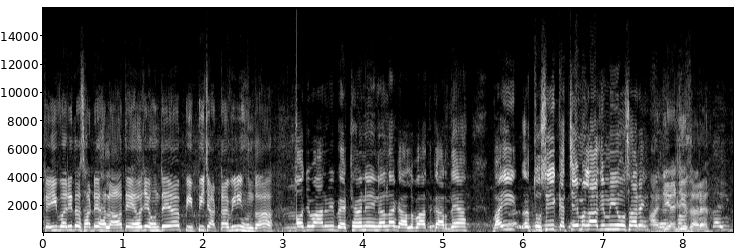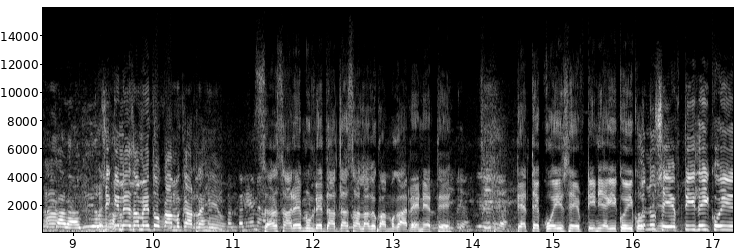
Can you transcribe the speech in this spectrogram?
ਕਈ ਵਾਰੀ ਤਾਂ ਸਾਡੇ ਹਾਲਾਤ ਇਹੋ ਜਿਹੇ ਹੁੰਦੇ ਆ ਪੀਪੀ ਚਾਟਾ ਵੀ ਨਹੀਂ ਹੁੰਦਾ। ਨੌਜਵਾਨ ਵੀ ਬੈਠੇ ਹੋਏ ਨੇ ਇਹਨਾਂ ਨਾਲ ਗੱਲਬਾਤ ਕਰਦੇ ਆ। ਬਾਈ ਤੁਸੀਂ ਕੱਚੇ ਮੁਲਾਜ਼ਮ ਹੀ ਹੋ ਸਾਰੇ? ਹਾਂਜੀ ਹਾਂਜੀ ਸਰ। ਤੁਸੀਂ ਕਿੰਨੇ ਸਮੇਂ ਤੋਂ ਕੰਮ ਕਰ ਰਹੇ ਹੋ? ਸਰ ਸਾਰੇ ਮੁੰਡੇ 10-10 ਸਾਲਾਂ ਤੋਂ ਕੰਮ ਕਰ ਰਹੇ ਨੇ ਇੱਥੇ। ਤੇ ਇੱਥੇ ਕੋਈ ਸੇਫਟੀ ਨਹੀਂ ਹੈਗੀ ਕੋਈ ਕੁਝ ਤੁਹਾਨੂੰ ਸੇਫਟੀ ਲਈ ਕੋਈ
